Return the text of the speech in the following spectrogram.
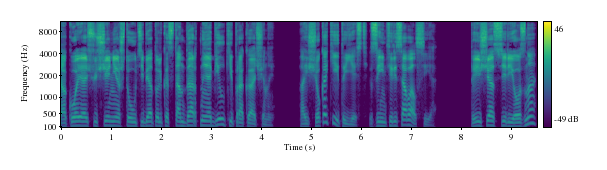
Такое ощущение, что у тебя только стандартные обилки прокачаны. А еще какие-то есть, заинтересовался я. Ты сейчас серьезно?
